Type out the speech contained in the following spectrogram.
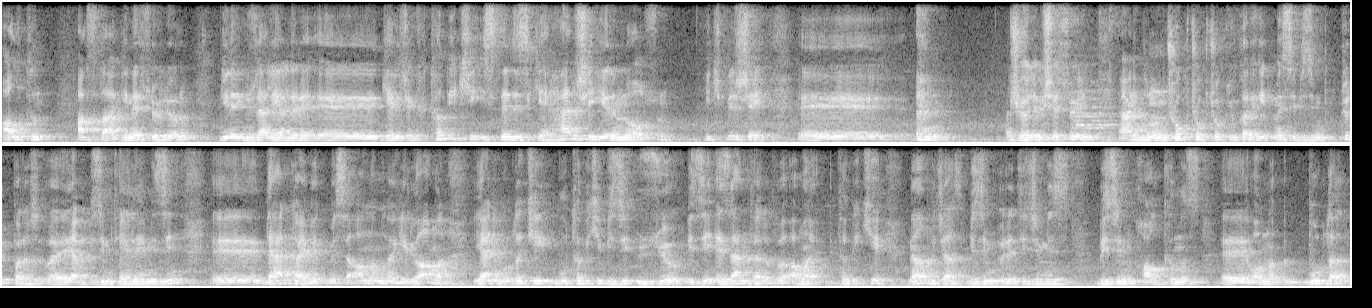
altın asla yine söylüyorum yine güzel yerlere e, gelecek. Tabii ki isteriz ki her şey yerinde olsun. Hiçbir şey e, Şöyle bir şey söyleyeyim. Yani bunun çok çok çok yukarı gitmesi bizim Türk parası veya bizim TL'mizin e, değer kaybetmesi anlamına geliyor ama yani buradaki bu tabii ki bizi üzüyor. Bizi ezen tarafı ama tabii ki ne yapacağız? Bizim üreticimiz, bizim halkımız e, ona, burada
